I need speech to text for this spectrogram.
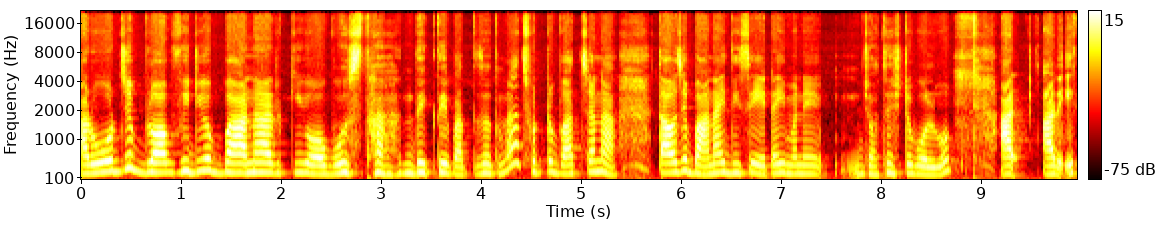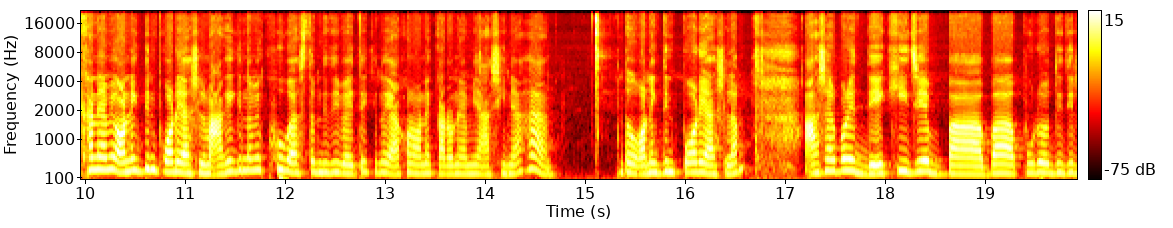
আর ওর যে ব্লগ ভিডিও বানার কি অবস্থা দেখতেই পাচ্ছ তোমরা? ছোট্ট বাচ্চা না, তাও যে বানাই দিছে, এটাই মানে যথেষ্ট বলব। আর আর এখানে আমি অনেক দিন পরে আসলাম। আগে কিন্তু আমি খুব আসতাম দিদি বাড়িতে, কিন্তু এখন অনেক কারণে আমি আসি না হ্যাঁ? তো অনেক দিন পরে আসলাম। আসার পরে দেখি যে বাবা পুরো দিদির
